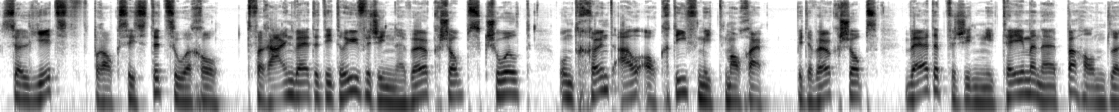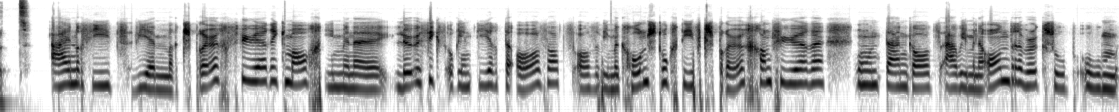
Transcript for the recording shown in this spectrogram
soll jetzt die Praxis dazukommen. Die Vereine werden in drei verschiedenen Workshops geschult und können auch aktiv mitmachen. Bei den Workshops werden verschiedene Themen behandelt. Einerseits, wie man Gesprächsführung macht, in einem lösungsorientierten Ansatz, also wie man konstruktiv Gespräche kann führen kann. Und dann geht es auch in einem anderen Workshop um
